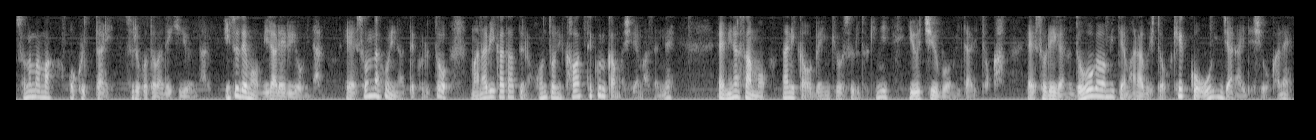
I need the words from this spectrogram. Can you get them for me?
そのまま送ったりすることができるようになる。いつでも見られるようになる。そんな風になってくると、学び方っていうのは本当に変わってくるかもしれませんね。え皆さんも何かを勉強するときに YouTube を見たりとか、えそれ以外の動画を見て学ぶ人結構多いんじゃないでしょうかね。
